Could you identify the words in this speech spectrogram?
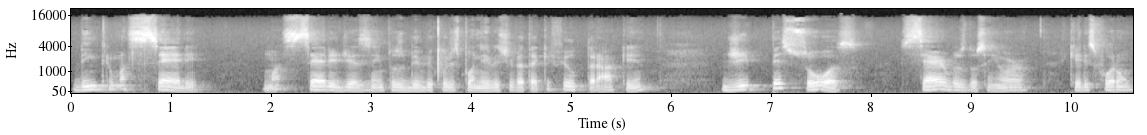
dentre uma série, uma série de exemplos bíblicos disponíveis, tive até que filtrar aqui, de pessoas, servos do Senhor, que eles foram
